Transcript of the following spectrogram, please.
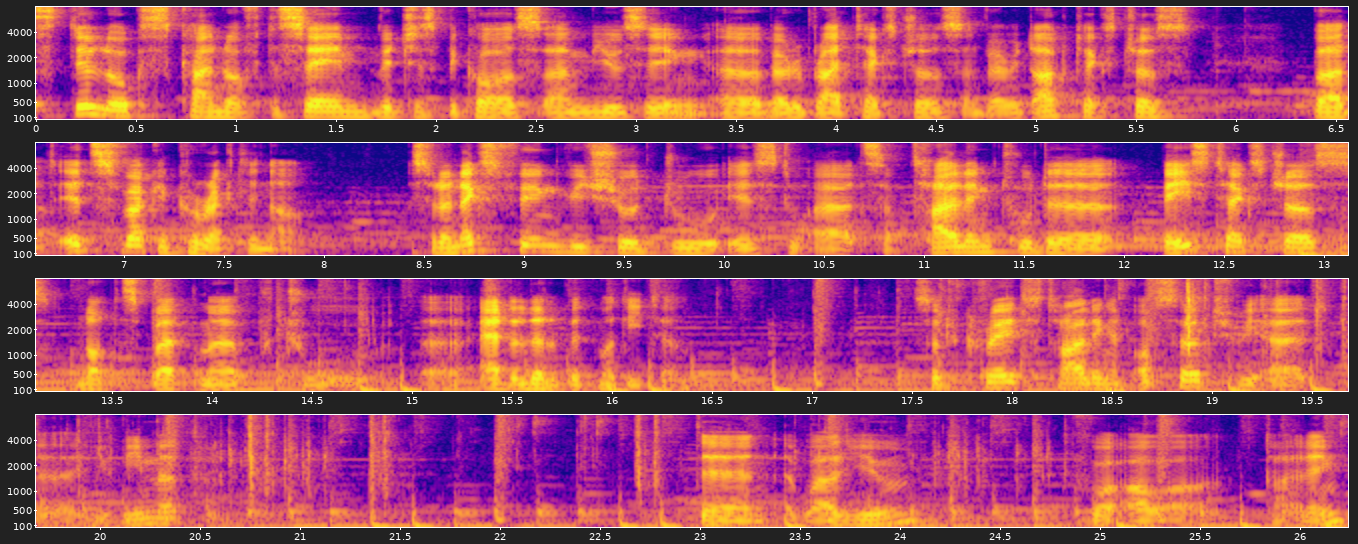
It still looks kind of the same, which is because I'm using uh, very bright textures and very dark textures, but it's working correctly now. So the next thing we should do is to add some tiling to the base textures, not the splat map, to uh, add a little bit more detail. So to create tiling and offset, we add a UV map, then a value for our tiling,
